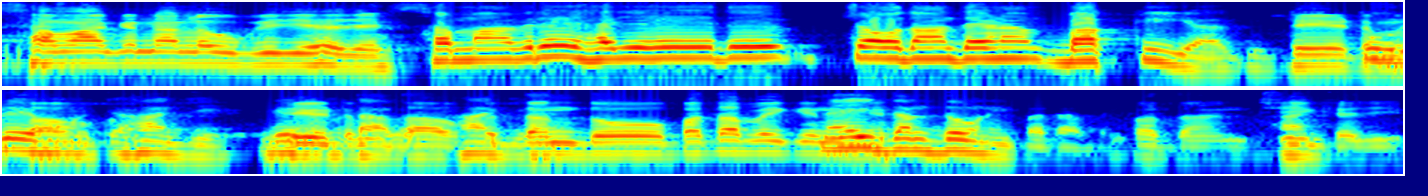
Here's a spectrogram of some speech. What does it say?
ਸਮਾਂ ਕਿੰਨਾ ਲਊਗੀ ਜੀ ਹਜੇ? ਸਮਾਂ ਵੀਰੇ ਹਜੇ ਇਹਦੇ 14 ਦਿਨ ਬਾਕੀ ਆ। ਡੇਟ ਮੁਤਾਬਕ। ਹਾਂਜੀ ਡੇਟ ਮੁਤਾਬਕ ਦੰਦੋ ਪਤਾ ਬਾਈ ਕਿੰਨੀ ਨਹੀਂ ਹੈ? ਦੰਦੋਂ ਨਹੀਂ ਪਤਾ ਬਾਈ। ਪਤਾ ਨਹੀਂ ਠੀਕ ਹੈ ਜੀ।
